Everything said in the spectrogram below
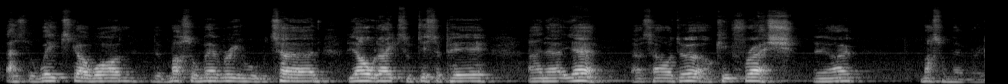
as the weeks go on, the muscle memory will return, the old aches will disappear. And uh, yeah, that's how I do it. I'll keep fresh, you know, muscle memory.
